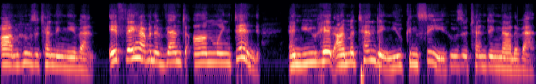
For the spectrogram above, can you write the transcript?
um, who's attending the event. If they have an event on linkedin and you hit i'm attending you can see who's attending that event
